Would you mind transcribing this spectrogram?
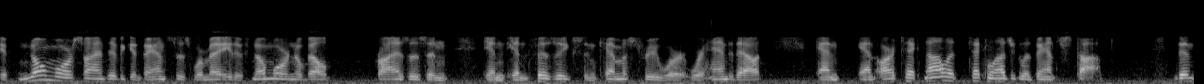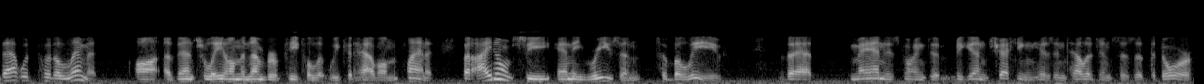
if no more scientific advances were made, if no more Nobel prizes in, in, in physics and chemistry were, were handed out, and, and our technolo- technological advance stopped, then that would put a limit uh, eventually on the number of people that we could have on the planet. But I don't see any reason to believe that man is going to begin checking his intelligences at the door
